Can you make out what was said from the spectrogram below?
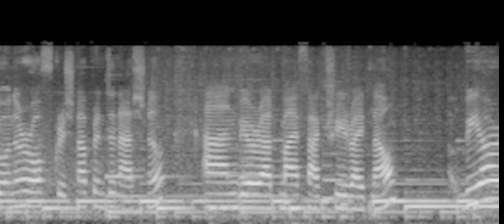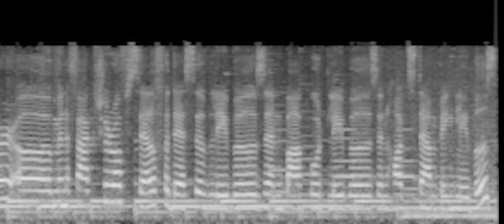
owner of Krishna Print International, and we are at my factory right now. We are a manufacturer of self-adhesive labels and barcode labels and hot stamping labels.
